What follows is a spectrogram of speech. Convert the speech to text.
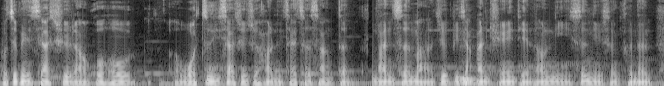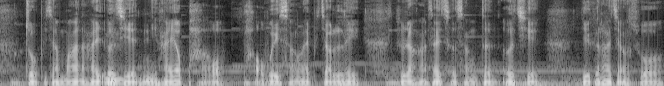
我这边下去，然后过后、呃我自己下去就好，你在车上等。男生嘛就比较安全一点，然后你是女生，可能走比较慢的，还而且你还要跑跑回上来比较累，就让他在车上等，而且也跟他讲说。”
